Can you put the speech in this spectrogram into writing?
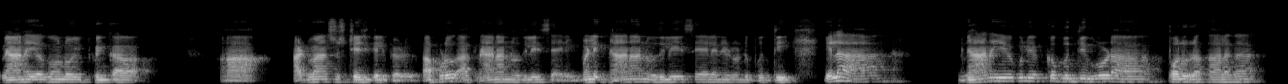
జ్ఞాన యోగంలో ఇప్పుడు ఇంకా ఆ అడ్వాన్స్డ్ స్టేజ్కి వెళ్ళిపోయాడు అప్పుడు ఆ జ్ఞానాన్ని వదిలేసేయాలి. మళ్ళీ జ్ఞానాన్ని వదిలేసేయాలి అనేటువంటి బుద్ధి. ఇలా జ్ఞానయోగుల యొక్క బుద్ధి కూడా పలు రకాలుగా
